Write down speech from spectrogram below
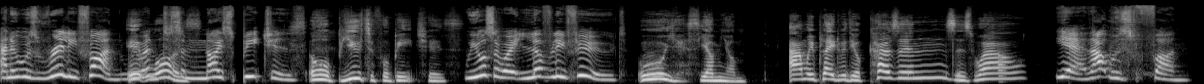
and it was really fun. We It went was. to some nice beaches. Oh, beautiful beaches. We also ate lovely food. Oh, yes, yum yum. And we played with your cousins as well. Yeah, that was fun.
